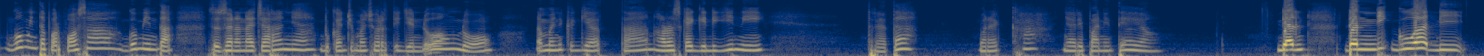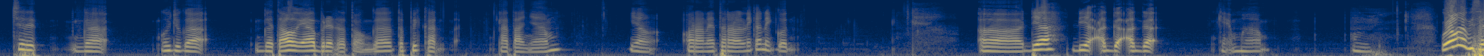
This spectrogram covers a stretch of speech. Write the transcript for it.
gue minta proposal gue minta susunan acaranya. Bukan cuma surat izin doang dong namanya kegiatan harus kayak gini-gini. Ternyata mereka nyari panitia yang dan dan di gua di cerit nggak gua juga nggak tahu ya benar atau enggak tapi kat, katanya yang orang netral ini kan ikut uh, dia dia agak-agak kayak maaf. Hmm, gue nggak bisa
